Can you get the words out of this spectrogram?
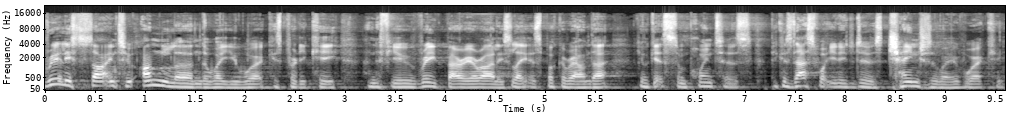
really starting to unlearn the way you work is pretty key. And if you read Barry O'Reilly's latest book around that, you'll get some pointers because that's what you need to do is change the way of working.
